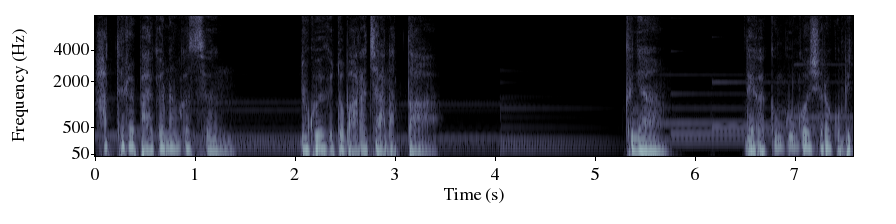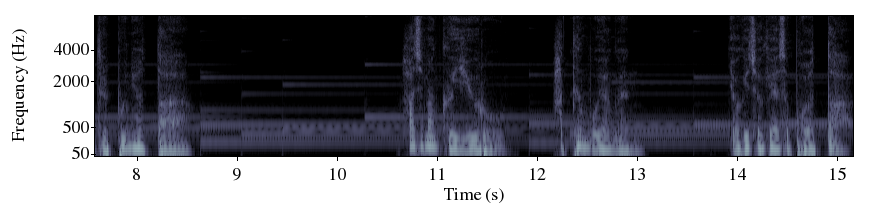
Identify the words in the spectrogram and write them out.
하트를 발견한 것은 누구에게도 말하지 않았다. 그냥 내가 꿈꾼 것이라고 믿을 뿐이었다. 하지만 그 이후로 하트 모양은 여기저기에서 보였다.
